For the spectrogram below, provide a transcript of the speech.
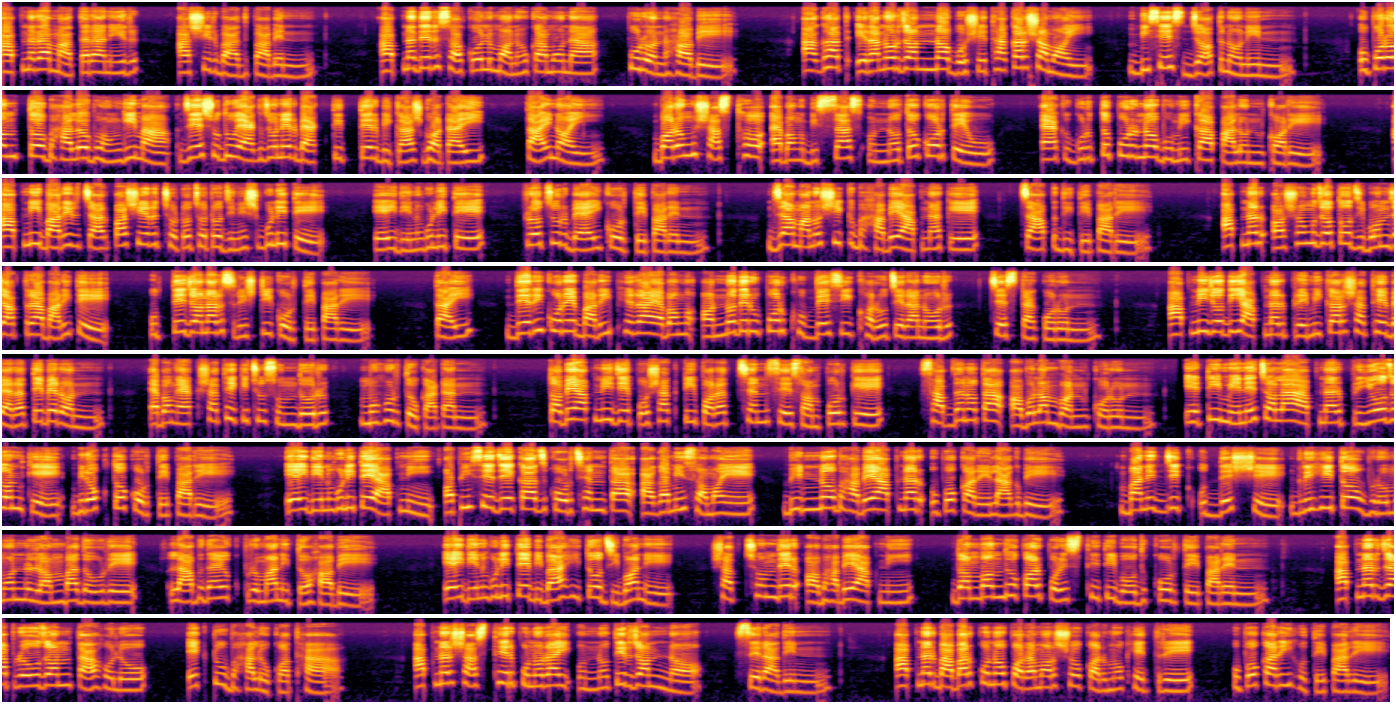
আপনারা মাতারানীর আশীর্বাদ পাবেন। আপনাদের সকল মনোকামনা পূরণ হবে। আঘাত এড়ানোর জন্য বসে থাকার সময় বিশেষ যত্ন নিন। উপরন্ত ভালো ভঙ্গিমা যে শুধু একজনের ব্যক্তিত্বের বিকাশ ঘটায় তাই নয়, বরং স্বাস্থ্য এবং বিশ্বাস উন্নত করতেও এক গুরুত্বপূর্ণ ভূমিকা পালন করে। আপনি বাড়ির চারপাশের ছোট ছোট জিনিসগুলিতে এই দিনগুলিতে প্রচুর ব্যয় করতে পারেন, যা মানসিকভাবে আপনাকে চাপ দিতে পারে। আপনার অসংযত জীবনযাত্রা বাড়িতে উত্তেজনার সৃষ্টি করতে পারে। তাই দেরি করে বাড়ি ফেরা এবং অন্যদের উপর খুব বেশি খরচ এড়ানোর চেষ্টা করুন। আপনি যদি আপনার প্রেমিকার সাথে বেড়াতে বেরোন এবং একসাথে কিছু সুন্দর মুহূর্ত কাটান। তবে আপনি যে পোশাকটি পরাচ্ছেন সে সম্পর্কে সাবধানতা অবলম্বন করুন। এটি মেনে চলা আপনার প্রিয়জনকে বিরক্ত করতে পারে। এই দিনগুলিতে আপনি অফিসে যে কাজ করছেন তা আগামী সময়ে ভিন্নভাবে আপনার উপকারে লাগবে। বাণিজ্যিক উদ্দেশ্যে গৃহীত ভ্রমণ লম্বা দৌড়ে লাভদায়ক প্রমাণিত হবে। এই দিনগুলিতে বিবাহিত জীবনে স্বাচ্ছন্দ্যের অভাবে আপনি দমবন্ধকর পরিস্থিতি বোধ করতে পারেন। আপনার যা প্রয়োজন তা হল একটু ভালো কথা। আপনার স্বাস্থ্যের পুনরায় উন্নতির জন্য সেরা দিন। আপনার বাবার কোনো পরামর্শ কর্মক্ষেত্রে উপকারী হতে পারে।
